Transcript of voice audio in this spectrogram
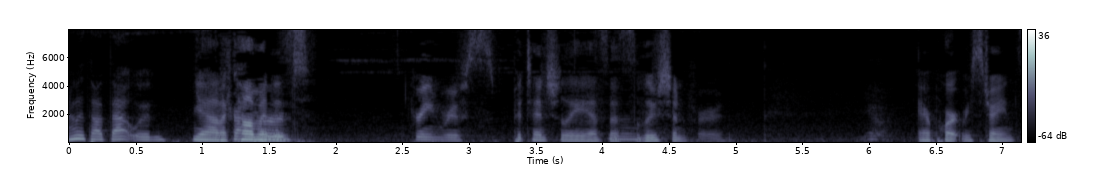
I would thought that would Yeah, the attract comment birds. is green roofs potentially as a Yeah. solution for airport restraints.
